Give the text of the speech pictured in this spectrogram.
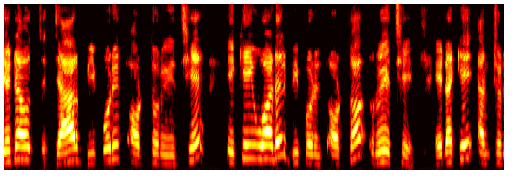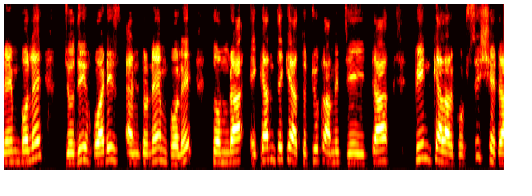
যেটা হচ্ছে যার বিপরীত অর্থ রয়েছে, একই ওয়ার্ডের বিপরীত অর্থ রয়েছে। এটাকে অ্যান্টোনেম বলে। যদি হোয়াট ইজ অ্যান্টোনেম বলে, তোমরা এখান থেকে এতটুকু আমি যেটা পিন কালার করছি, সেটা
